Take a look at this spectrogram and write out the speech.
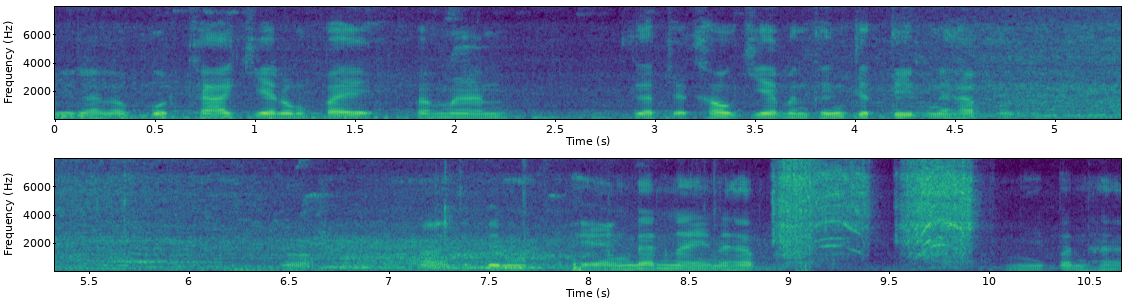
เวลาเรากดขาเกียร์ลงไปประมาณ เกือบจะเข้าเกียร์มันถึงจะติดนะครับผมก็อาจจะเป็นแผงด้านในนะครับ มีปัญหา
